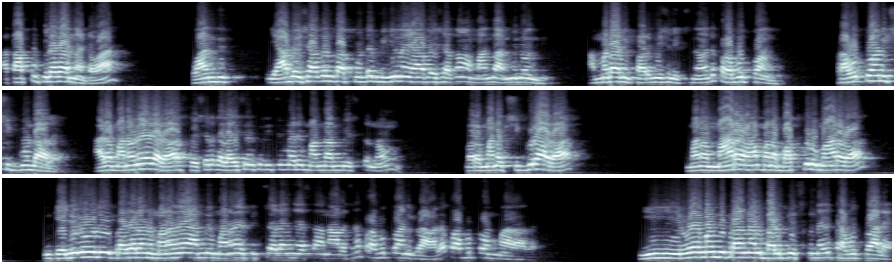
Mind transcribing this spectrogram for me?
ఆ తప్పు పిల్లగాడిని అంటవా? వాంది యాభై శాతం తప్పు ఉంటే మిగిలిన యాభై శాతం ఆ మందు అమ్మినోంది. అమ్మడానికి పర్మిషన్ ఇచ్చిందంటే ప్రభుత్వానికి. ప్రభుత్వానికి సిగ్గుండాలి. అరే మనమే కదా స్పెషల్గా లైసెన్సులు ఇచ్చి మరి మనం అమ్మిస్తున్నాం. మరి మనకు సిగ్గురాదా మనం మారవా? మన బతుకులు మారవా? ఇంకెన్ని రోజులు ఈ ప్రజలను మనమే అమ్మి మనమే పిచ్చోళ్ళని చేస్తామన్న ఆలోచన ప్రభుత్వానికి రావాలి ప్రభుత్వం మారాలి. ఈ ఇరవై మంది ప్రాణాలు బలి తీసుకున్నది ప్రభుత్వాలే.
